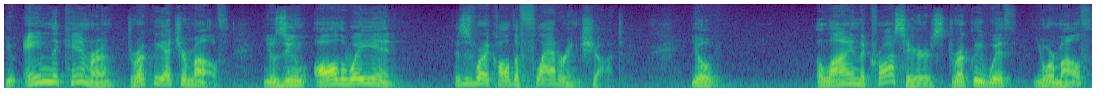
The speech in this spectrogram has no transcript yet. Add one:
You aim the camera directly at your mouth. You'll zoom all the way in. This is what I call the flattering shot. You'll align the crosshairs directly with your mouth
